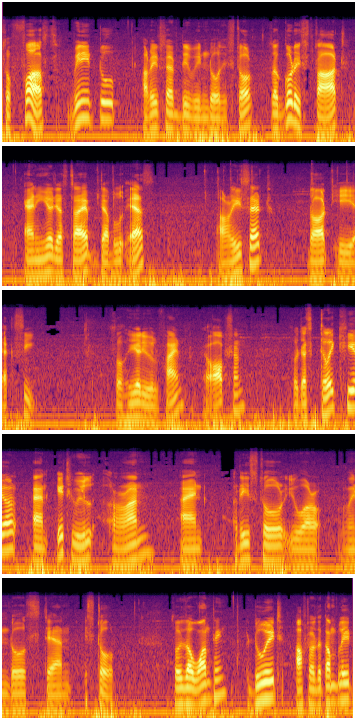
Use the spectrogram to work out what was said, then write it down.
So first, we need to reset the Windows store. So go to start and here just type ws reset.exe. So here you will find an option so just click here and it will run and restore your Windows 10 store. So the one thing do it after the complete.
